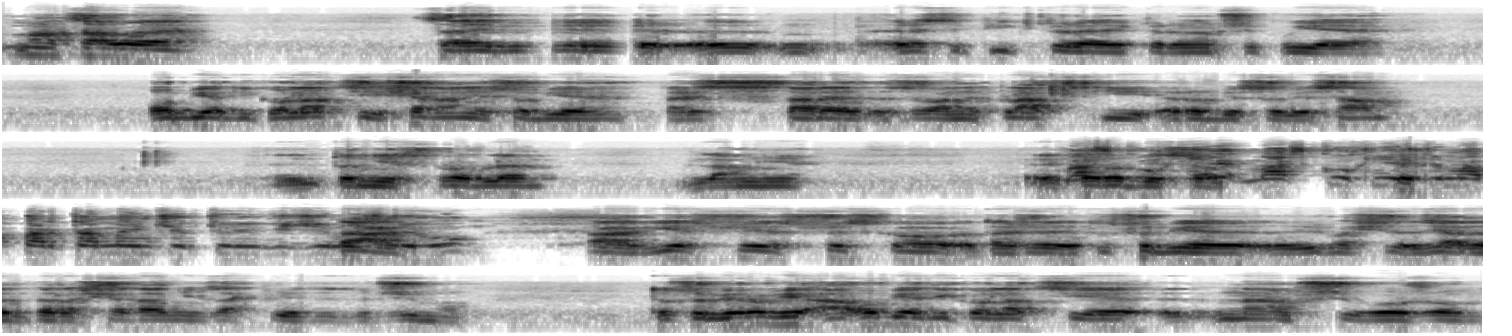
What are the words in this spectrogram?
ma całe, całe y, y, recypi, które, które nam szykuje obiad i kolację, siadanie sobie, tak stare zwane placki robię sobie sam. Y, To nie jest problem dla mnie. To Masz robię sam. kuchnię, masz kuchnię w tym apartamencie, który widzimy Tak. z tyłu? Tak, jest, jest wszystko, także tu sobie właśnie zjadę teraz siadanie, za chwilę do gymu. To sobie robię, a obiad i kolację nam przywożą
